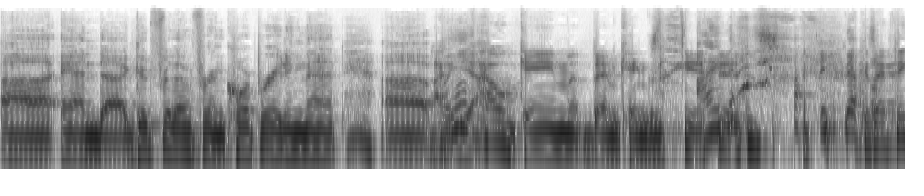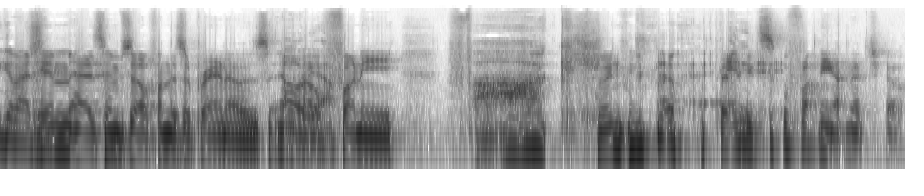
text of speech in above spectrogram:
uh, and uh, good for them for incorporating that. Uh, I but love yeah, how game Ben Kingsley I is. Because I, think about him as himself on The Sopranos and Oh, how yeah. funny. Fuck. And it's so funny on that show.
